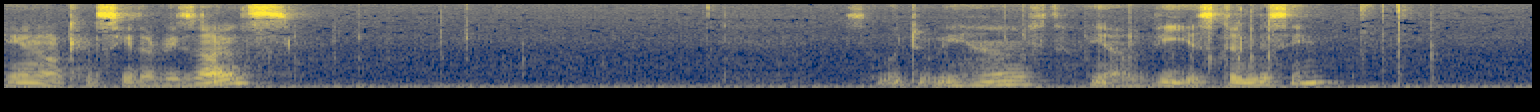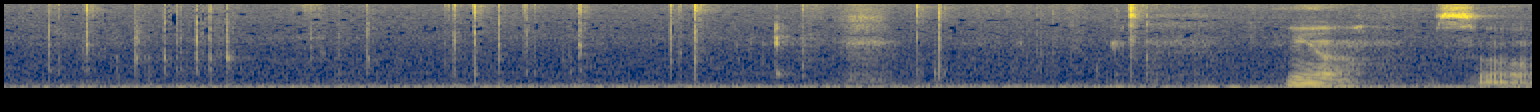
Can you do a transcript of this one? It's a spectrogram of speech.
here now can see the results. So what do we have? Yeah, V is still missing. Yeah, so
